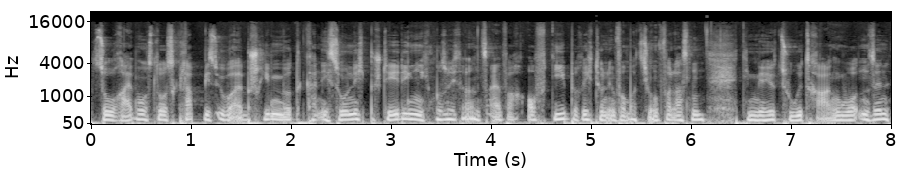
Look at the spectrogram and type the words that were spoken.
so reibungslos klappt, wie es überall beschrieben wird, kann ich so nicht bestätigen. Ich muss mich ganz einfach auf die Berichte und Informationen verlassen, die mir hier zugetragen worden sind.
